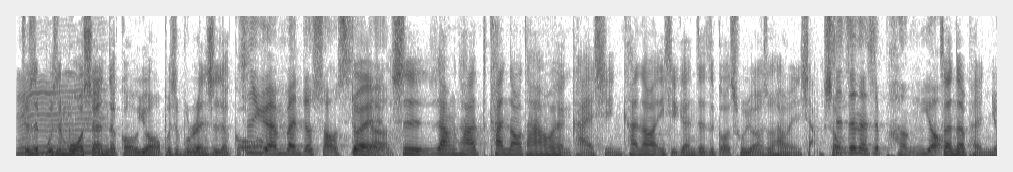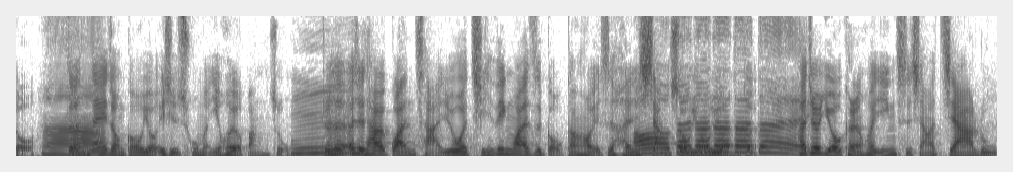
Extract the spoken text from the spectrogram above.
嗯、就是不是陌生的狗友，不是不认识的狗，是原本就熟悉的，对，是让他看到他会很开心，看到一起跟这只狗出游的时候，他会很享受，是真的是朋友，真的朋友的那一种狗友一起出门也会有帮助，嗯、就是而且他会观察，如果其实另外一只狗刚好也是很享受游泳的，哦、对对对对对，他就有可能会因此想要加入。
